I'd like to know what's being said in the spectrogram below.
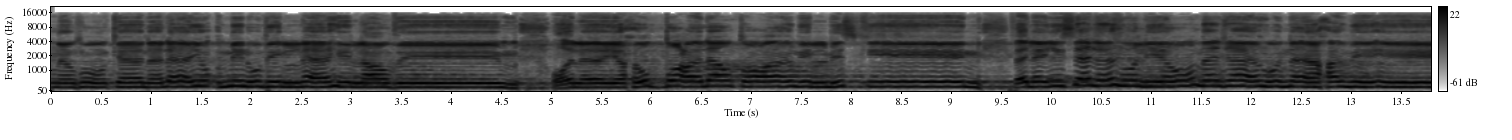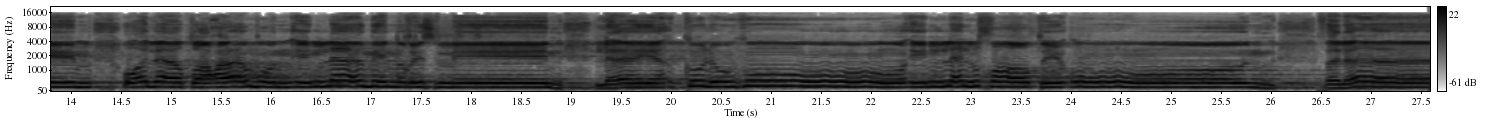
إنه كان لا يؤمن بالله العظيم ولا يحض على طعام المسكين فليس له اليوم هاهنا حميم ولا طعام إلا من غسلين لا يأكله إلا الخاطئون فلا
